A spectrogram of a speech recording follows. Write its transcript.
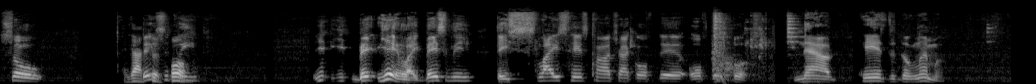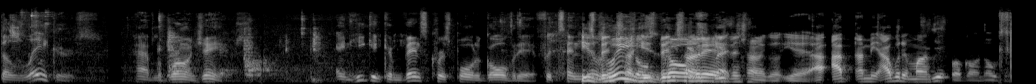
So I got Chris Paul. basically, y- y- ba- yeah, like basically they sliced his contract off their off their books. Now here's the dilemma: the Lakers have LeBron James, and he can convince Chris Paul to go over there for ten. He's been, trying, he's been go trying. there. He's been trying to go. Yeah, I, I, I mean, I wouldn't mind Chris Paul going over there.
